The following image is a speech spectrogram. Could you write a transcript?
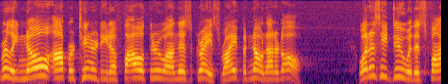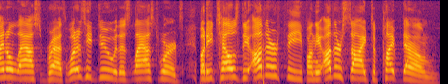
really no opportunity to follow through on this grace, right? But no, not at all. What does he do with his final last breath? What does he do with his last words? But he tells the other thief on the other side to pipe down.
